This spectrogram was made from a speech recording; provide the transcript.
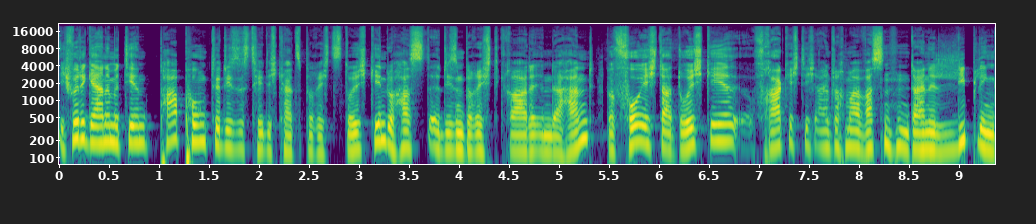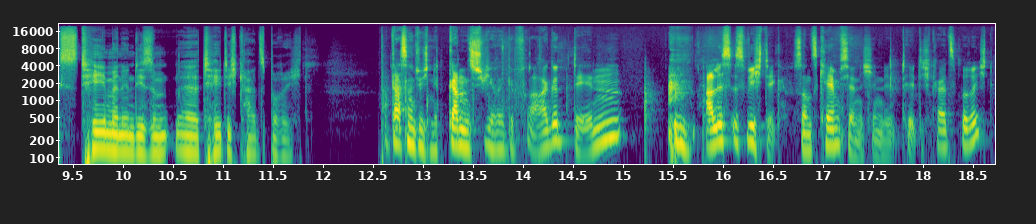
Ich würde gerne mit dir ein paar Punkte dieses Tätigkeitsberichts durchgehen. Du hast äh, diesen Bericht gerade in der Hand. Bevor ich da durchgehe, frage ich dich einfach mal, was sind denn deine Lieblingsthemen in diesem äh, Tätigkeitsbericht? Das ist natürlich eine ganz schwierige Frage, denn alles ist wichtig, sonst käme es ja nicht in den Tätigkeitsbericht.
